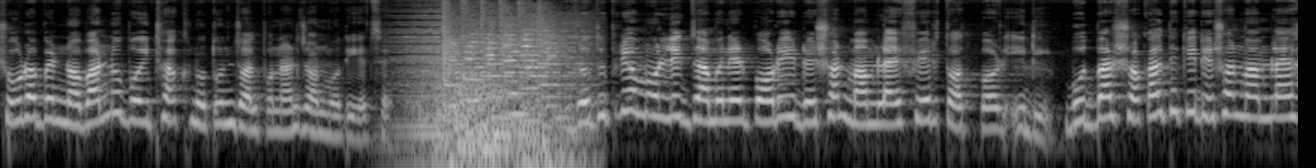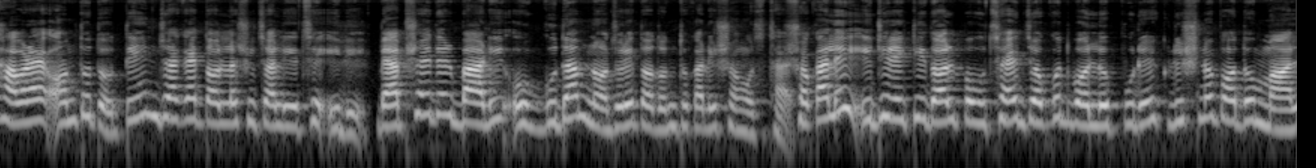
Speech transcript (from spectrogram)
সৌরভের নবান্ন বৈঠক নতুন জল্পনার জন্ম দিয়েছে। জ্যোতিপ্রিয় মল্লিক জামিনের পরেই রেশন মামলায় ফের তৎপর ইডি। বুধবার সকাল থেকে রেশন মামলায় হাওড়ায় অন্তত তিন জায়গায় তল্লাশি চালিয়েছে ইডি। ব্যবসায়ীদের বাড়ি ও গুদাম নজরে তদন্তকারী সংস্থা। সকালেই ইডির একটি দল পৌঁছায় জগৎবল্লভপুরের কৃষ্ণপদ মাল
